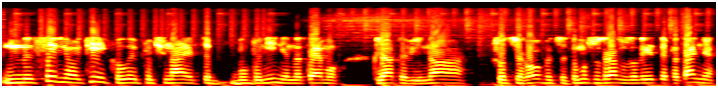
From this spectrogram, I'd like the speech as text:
не сильно окей, коли починається бубоніння на тему клята війна. Що це робиться, тому що зразу задається питання:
